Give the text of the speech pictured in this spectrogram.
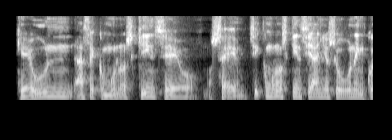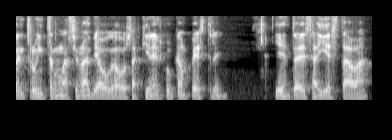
que un, hace como unos 15 o no sé, sí, como unos 15 años hubo un encuentro internacional de abogados aquí en el Club Campestre y entonces ahí estaba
